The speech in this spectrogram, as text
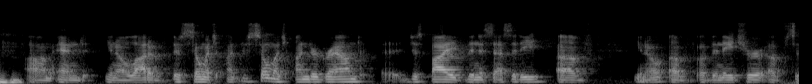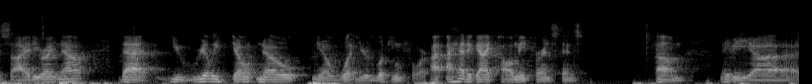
Mm-hmm. Um, and you know a lot of there's so much there's so much underground uh, just by the necessity of you know of, of the nature of society right now that you really don't know you know what you're looking for i, I had a guy call me for instance um, maybe uh,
